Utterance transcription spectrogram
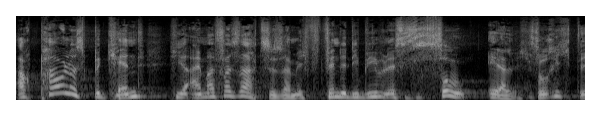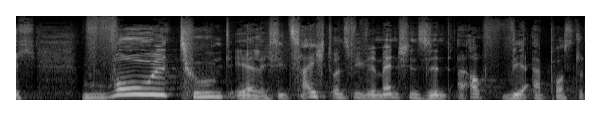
Auch Paulus bekennt, hier einmal versagt zu sein. Ich finde, die Bibel ist so ehrlich, so richtig wohltuend ehrlich. Sie zeigt uns, wie wir Menschen sind, auch wir Apostel,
